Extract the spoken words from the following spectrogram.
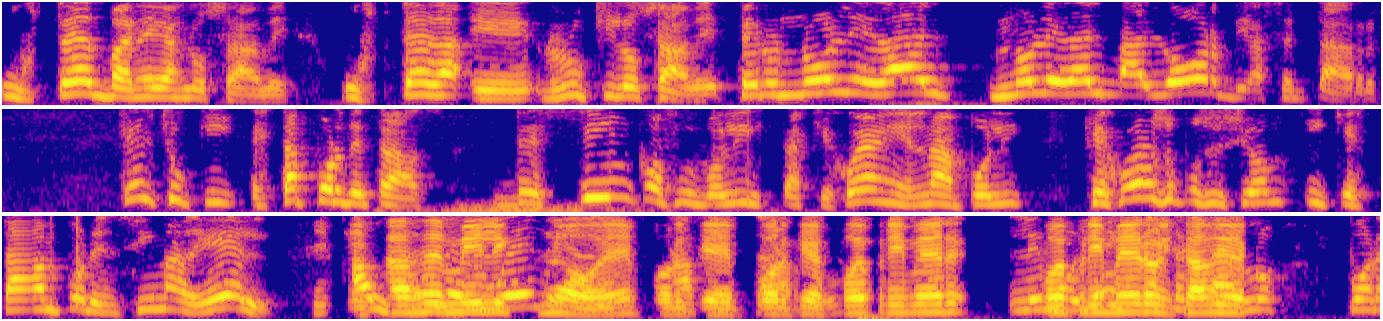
usted Vanegas lo sabe, usted eh, Rookie lo sabe, pero no le, da el, no le da el valor de aceptar que el Chucky está por detrás de cinco futbolistas que juegan en el Napoli, que juegan su posición y que están por encima de él. Quizás de Milix no, eh, porque, porque fue, primer, fue primero el cambio. Por,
